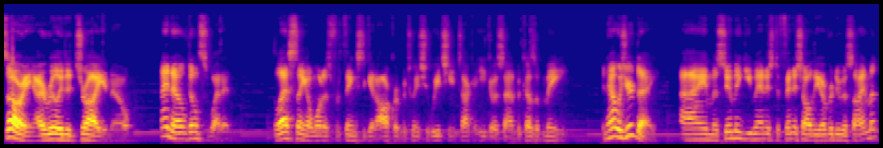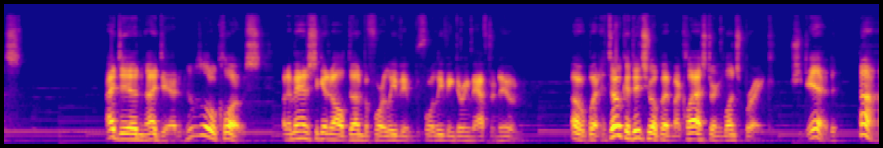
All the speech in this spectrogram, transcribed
Sorry, I really did try, you know. I know, don't sweat it. The last thing I want is for things to get awkward between Shuichi and Takahiko-san because of me. And how was your day? I'm assuming you managed to finish all the overdue assignments? I did, I did. It was a little close, but I managed to get it all done before leaving before leaving during the afternoon. Oh, but Hitoka did show up at my class during lunch break. She did? Huh.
